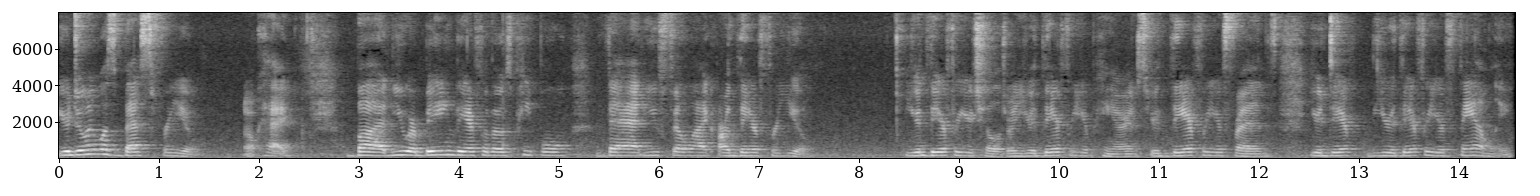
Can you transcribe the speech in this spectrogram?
You're doing what's best for you, okay? But you are being there for those people that you feel like are there for you. You're there for your children. You're there for your parents. You're there for your friends. You're there. You're there for your family.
